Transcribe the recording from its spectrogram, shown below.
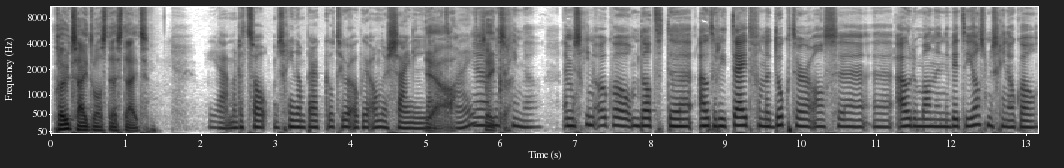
preutsheid was destijds. Ja, maar dat zal misschien dan per cultuur ook weer anders zijn, Ja. mij. Ja, Zeker. misschien wel. En misschien ook wel omdat de autoriteit van de dokter als eh, eh, oude man in de witte jas misschien ook wel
